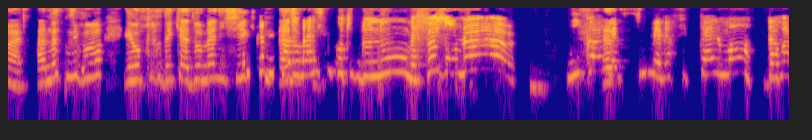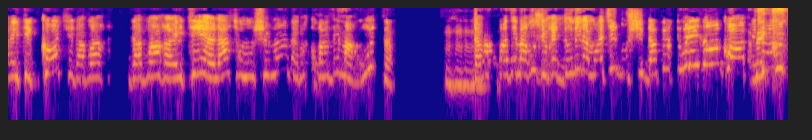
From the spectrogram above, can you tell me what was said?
Ouais, à notre niveau et offrir des cadeaux magnifiques. Des cadeaux magnifiques autour de nous, mais faisons-le. Nicole, euh, merci, mais merci tellement d'avoir été coach et d'avoir d'avoir euh, été euh, là sur mon chemin, d'avoir croisé ma route. d'avoir croisé ma route, je devrais te donner la moitié de mon chiffre d'affaires tous les ans, quoi. Mais écoute,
